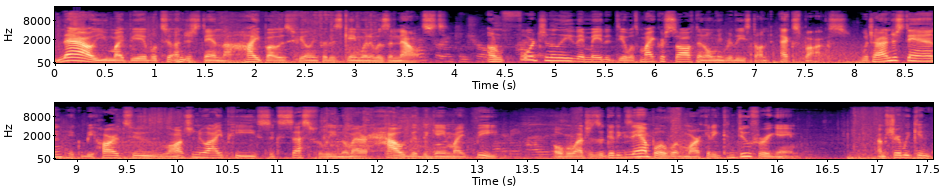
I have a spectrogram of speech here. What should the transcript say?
Now you might be able to understand the hype I was feeling for this game when it was announced. Unfortunately, they made a deal with Microsoft and only released on Xbox, which I understand it could be hard to launch a new IP successfully no matter how good the game might be. Overwatch is a good example of what marketing can do for a game. I'm sure we can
